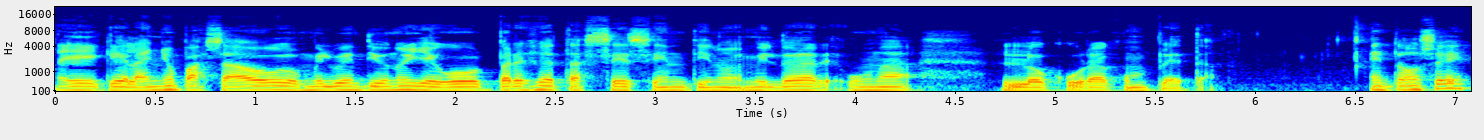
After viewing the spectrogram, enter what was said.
eh, que el año pasado, 2021, llegó el precio hasta 69 mil dólares, una locura completa. Entonces,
